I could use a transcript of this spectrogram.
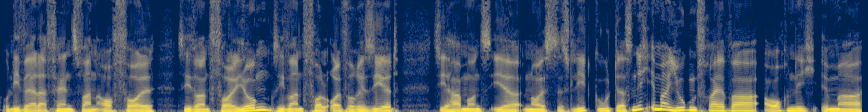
und die Werder-Fans waren auch voll. Sie waren voll jung, sie waren voll euphorisiert. Sie haben uns ihr neuestes Liedgut, das nicht immer jugendfrei war, auch nicht immer,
